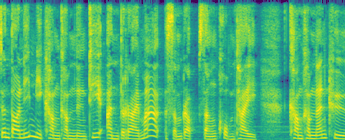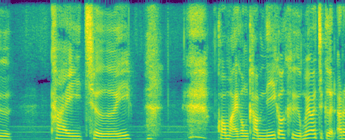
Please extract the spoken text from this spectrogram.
จนตอนนี้มีคำคำหนึ่งที่อันตรายมากสำหรับสังคมไทยคำคำนั้นคือ ไทยเฉย ความหมายของคำนี้ก็คือไม่ว่าจะเกิดอะไร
